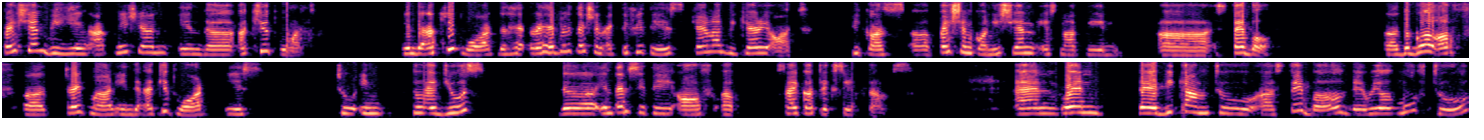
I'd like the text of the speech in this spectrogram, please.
patient being admission in the acute ward. In the acute ward, the rehabilitation activities cannot be carried out because uh, patient condition is not being uh, stable. Uh, the goal of uh, treatment in the acute ward is to, in, to reduce the intensity of uh, psychotic symptoms. And when they become too uh, stable, they will move to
